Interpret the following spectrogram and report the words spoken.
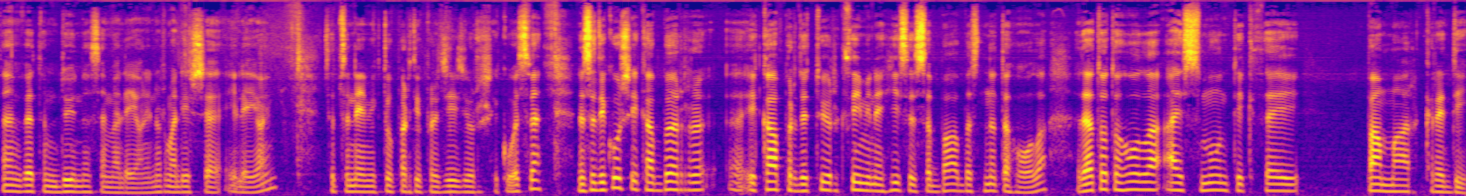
them vetëm dy nëse më lejoni. Normalisht që i lejojmë, sepse ne jemi këtu për t'i përgjigjur shikuesve. Nëse dikush i ka bër i ka për detyrë kthimin e hisës së babës në të holla dhe ato të holla ai s'mund t'i kthej pa marrë kredi.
